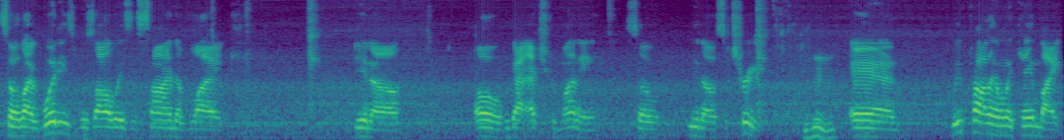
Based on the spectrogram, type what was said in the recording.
so like Woody's was always a sign of like, you know, oh we got extra money, so you know it's a treat. Mhm. and we probably only came like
